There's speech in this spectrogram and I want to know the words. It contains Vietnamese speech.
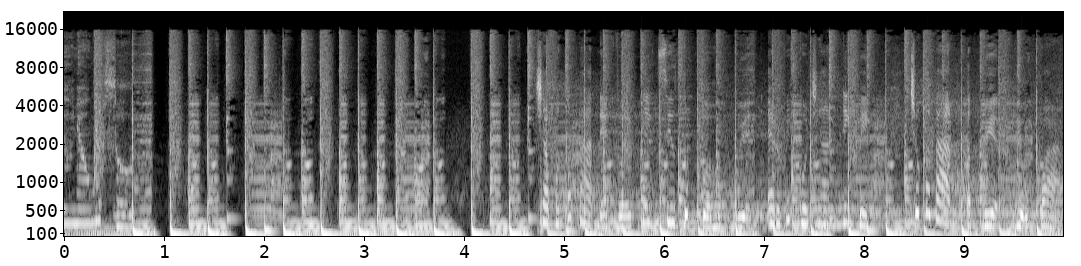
yêu nhau mất rồi. Chào mừng các bạn đến với kênh youtube của Hồng Nguyễn Aerobic Cô Trang Ninh Bình. Chúc các bạn tập luyện hiệu quả.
